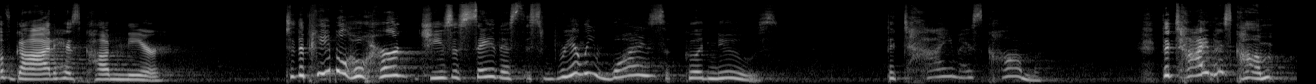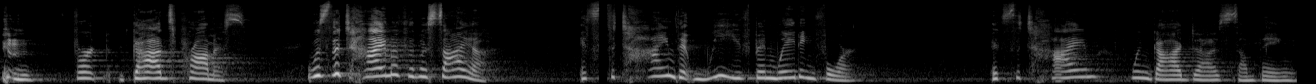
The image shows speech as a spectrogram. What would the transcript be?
of God has come near. To the people who heard Jesus say this, this really was good news. The time has come. The time has come for God's promise. It was the time of the Messiah. It's the time that we've been waiting for. It's the time when God does something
